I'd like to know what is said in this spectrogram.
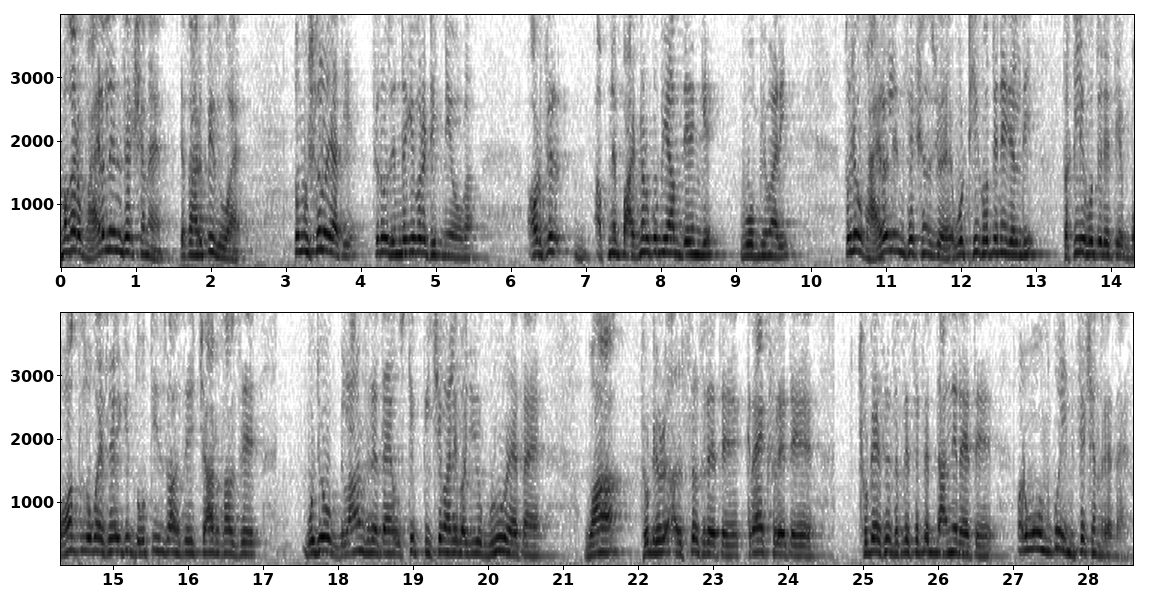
मगर वायरल इन्फेक्शन है, जैसा हर्पीज हुआ है तो मुश्किल हो जाती है। फिर वो ज़िंदगी भर ठीक नहीं होगा। और फिर अपने पार्टनर को भी आप देंगे, वो बीमारी। तो जो वायरल इन्फेक्शन जो है, वो ठीक होते नहीं जल्दी, तकलीफ़ होती रहती है। बहुत लोग ऐसे है कि दो तीन साल से, चार साल से, वो जो ग्लांस रहता है, उसके पीछे वाले बाजू जो ग्रू रहता है, वहाँ छोटे छोटे अल्सर्स रहते हैं क्रैक्स रहते हैं, छोटे ऐसे सफ़ेद सफ़ेद दाने रहते हैं, और वो उनको इन्फेक्शन रहता है।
